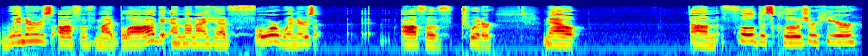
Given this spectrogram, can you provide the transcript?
winners off of my blog and then I had four winners off of Twitter. Now, um, full disclosure here,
